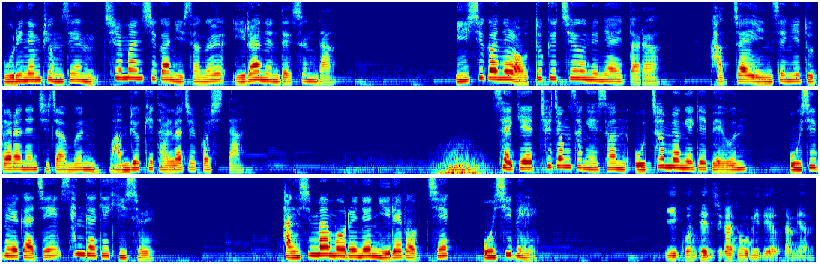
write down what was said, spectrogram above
우리는 평생 7만 시간 이상을 일하는 데 쓴다. 이 시간을 어떻게 채우느냐에 따라 각자의 인생이 도달하는 지점은 완벽히 달라질 것이다. 세계 최정상에선 5천명에게 배운 51가지 생각의 기술. 당신만 모르는 일의 법칙 50일. 이 콘텐츠가 도움이 되었다면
